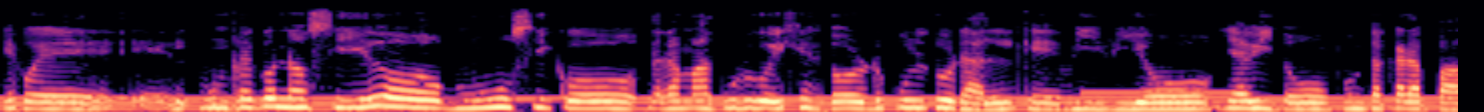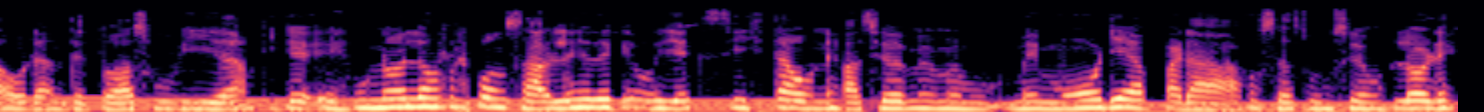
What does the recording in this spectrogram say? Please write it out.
que fue un reconocido músico, dramaturgo y gestor cultural que vivió y habitó Punta Carapá durante toda su vida y que es uno de los responsables de que hoy exista un espacio de memoria para José Asunción Flores,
